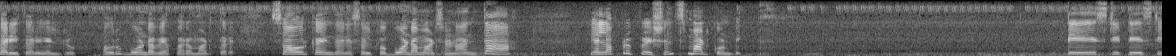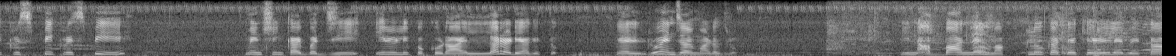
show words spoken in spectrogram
ಕರೀತಾರೆ ಎಲ್ಲರೂ ಅವರು ಬೋಂಡಾ ವ್ಯಾಪಾರ ಮಾಡ್ತಾರೆ. ಸೊ ಅವ್ರ ಕೈಯಿಂದಾನೆ ಸ್ವಲ್ಪ ಬೋಂಡ ಮಾಡಿಸೋಣ ಅಂತ ಎಲ್ಲ ಪ್ರಿಪ್ರೇಷನ್ಸ್ ಮಾಡ್ಕೊಂಡ್ವಿ. ಟೇಸ್ಟಿ ಟೇಸ್ಟಿ ಕ್ರಿಸ್ಪಿ ಕ್ರಿಸ್ಪಿ ಮೆಣಸಿನ್ಕಾಯಿ ಬಜ್ಜಿ, ಈರುಳ್ಳಿ ಪಕೋಡ ಎಲ್ಲ ರೆಡಿಯಾಗಿತ್ತು ಎಲ್ಲರೂ ಎಂಜಾಯ್ ಮಾಡಿದ್ರು. ಇನ್ನು ಹಬ್ಬ ಅಂದಮೇಲೆ ಮಕ್ಕಳು ಕತೆ ಕೇಳಲೇಬೇಕಾ?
